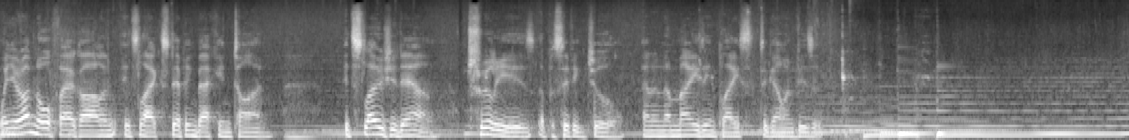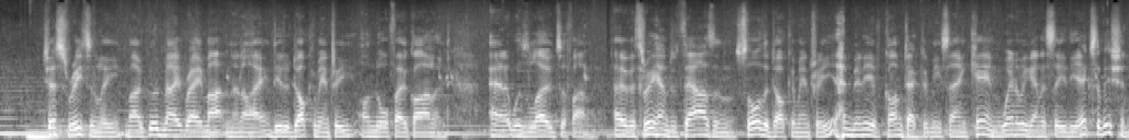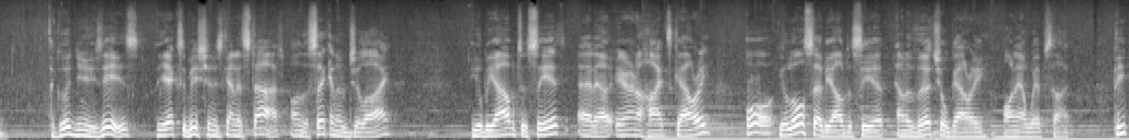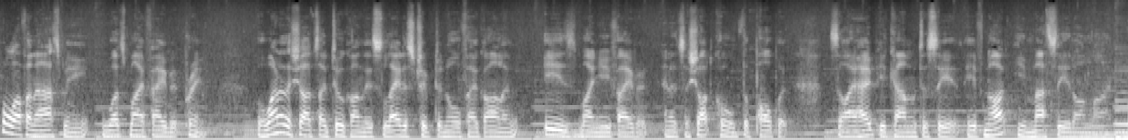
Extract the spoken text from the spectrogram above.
on Norfolk Island, it's like stepping back in time. It slows you down. Truly is a Pacific jewel and an amazing place to go and visit. Just recently, my good mate Ray Martin and I did a documentary on Norfolk Island and it was loads of fun. Over 300,000 saw the documentary and many have contacted me saying, Ken, when are we going to see the exhibition? The good news is the exhibition is going to start on the 2nd of July. You'll be able to see it at our Erina Heights Gallery or you'll also be able to see it on a virtual gallery on our website. People often ask me, what's my favourite print? Well, one of the shots I took on this latest trip to Norfolk Island is my new favourite, and it's a shot called The Pulpit. So I hope you come to see it. If not, you must see it online.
